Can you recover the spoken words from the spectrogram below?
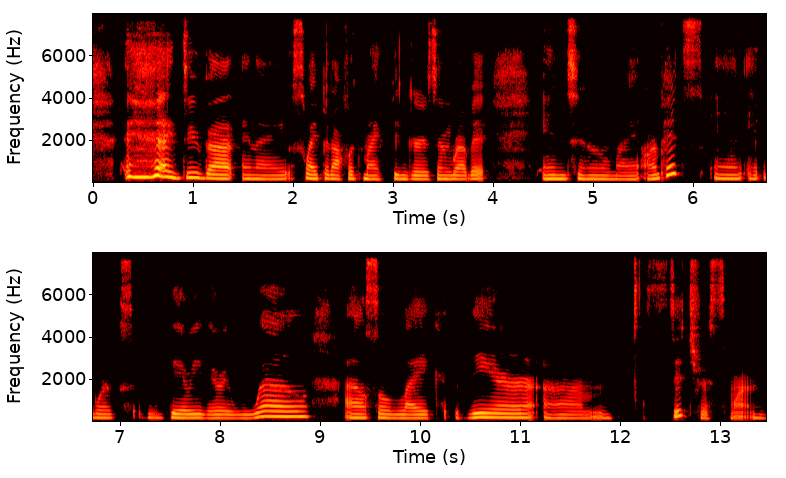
I do that and I swipe it off with my fingers and rub it into my armpits, and it works very, very well. I also like their um, citrus one,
